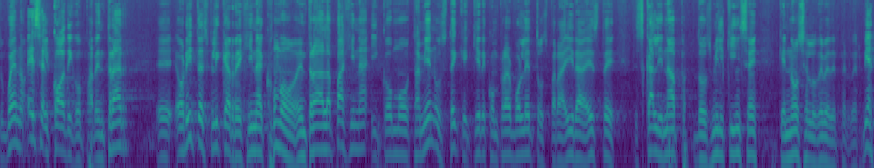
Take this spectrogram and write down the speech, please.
Bueno, es el código para entrar eh, ahorita explica Regina cómo entrar a la página y cómo también usted que quiere comprar boletos para ir a este Scaling Up 2015, que no se lo debe de perder. Bien,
